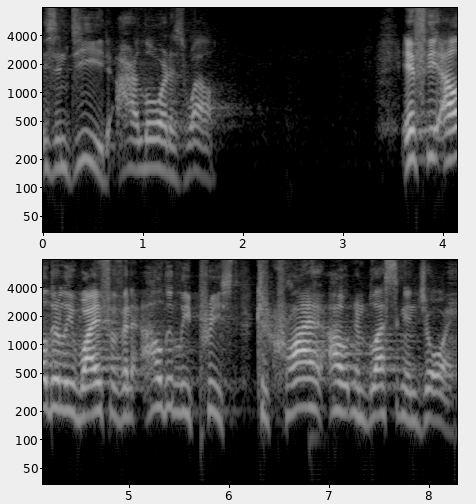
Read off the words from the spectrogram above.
is indeed our Lord as well? If the elderly wife of an elderly priest could cry out in blessing and joy,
